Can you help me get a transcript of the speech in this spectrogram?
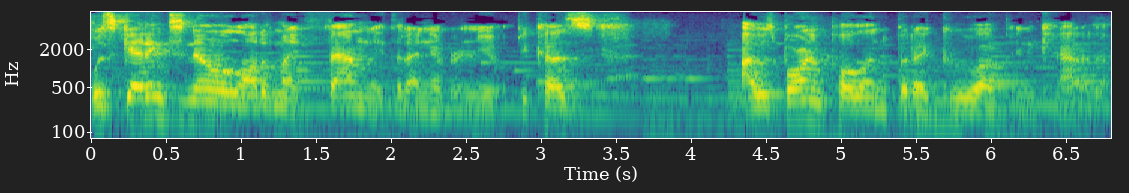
was getting to know a lot of my family that I never knew because I was born in Poland, but I grew up in Canada.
